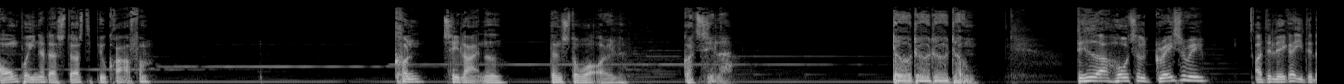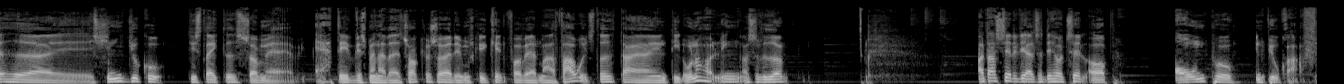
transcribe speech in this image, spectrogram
oven på en af deres største biografer. Kun tilegnet den store øjle, Godzilla. Du, du, du, du. Det hedder Hotel Gracery, og det ligger i det, der hedder øh, Shinjuku-distriktet, som er, ja, det, hvis man har været i Tokyo, så er det måske kendt for at være et meget farverigt sted. Der er en del underholdning og så videre. Og der sætter de altså det her hotel op oven på en biograf.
